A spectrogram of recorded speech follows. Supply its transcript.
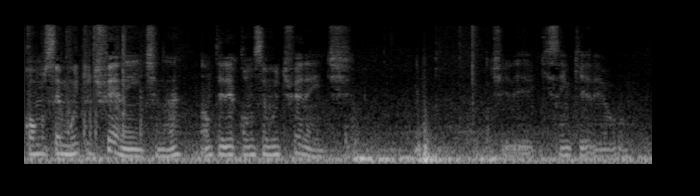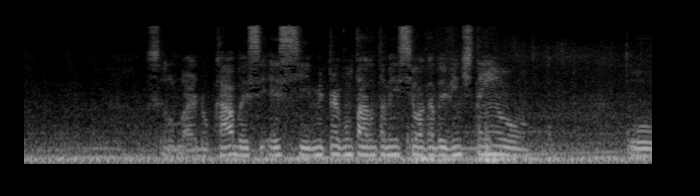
como ser muito diferente, né? Não teria como ser muito diferente. Tirei aqui sem querer o celular do cabo. Esse, esse me perguntaram também se o HB20 tem o, o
